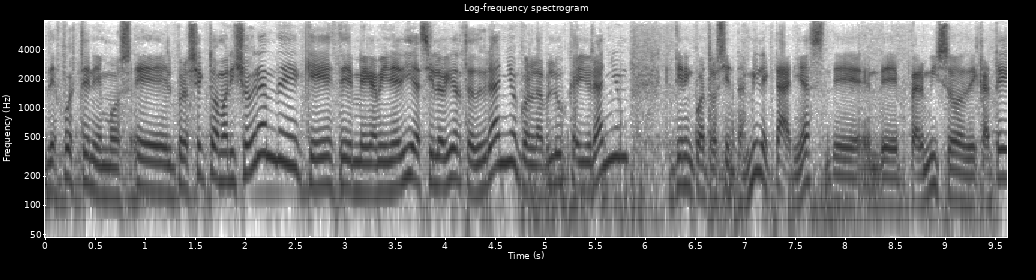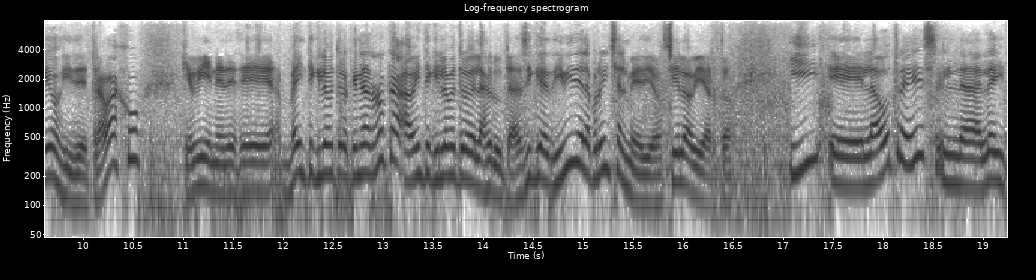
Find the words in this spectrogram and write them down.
Después tenemos eh, el proyecto Amarillo Grande, que es de megaminería cielo abierto de uranio, con la Blue Sky Uranium, que tienen 400.000 hectáreas de, de, permiso de cateos y de trabajo, que viene desde 20 kilómetros de General Roca a 20 kilómetros de las grutas. Así que divide la provincia al medio, cielo abierto. Y eh, la otra es la ley,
